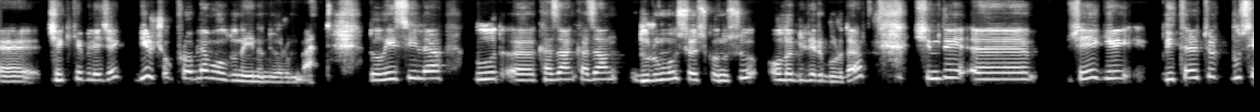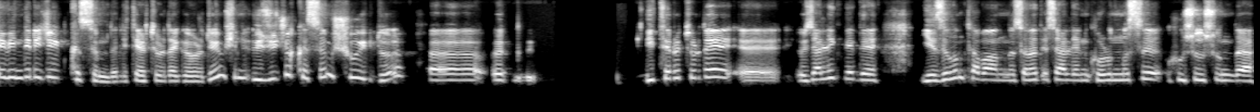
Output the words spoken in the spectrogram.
e, çekebilecek birçok problem olduğuna inanıyorum ben. Dolayısıyla bu e, kazan kazan durumu söz konusu olabilir burada. Şimdi e, şeye literatür bu sevindirici kısımdı literatürde gördüğüm. Şimdi üzücü kısım şuydu. E, literatürde e, özellikle de yazılım tabanlı sanat eserlerinin korunması hususunda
